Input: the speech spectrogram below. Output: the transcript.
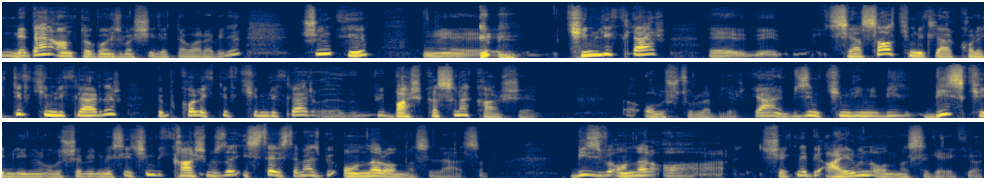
neden antagonizma şiddete varabilir? Çünkü e, kimlikler e, siyasal kimlikler kolektif kimliklerdir ve bu kolektif kimlikler e, bir başkasına karşı oluşturulabilir. Yani bizim kimliğimiz biz kimliğinin oluşabilmesi için bir karşımızda ister istemez bir onlar olması lazım. Biz ve onlar şeklinde bir ayrımın olması gerekiyor.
